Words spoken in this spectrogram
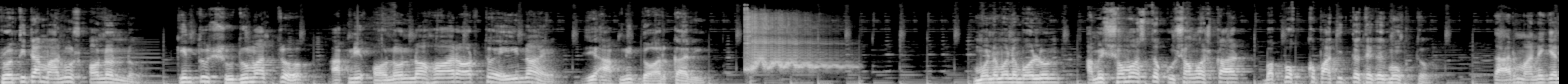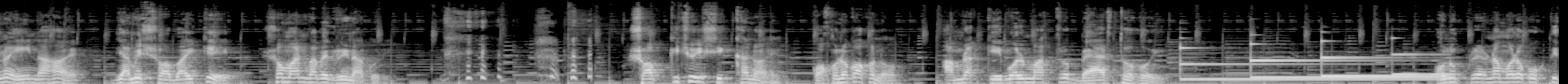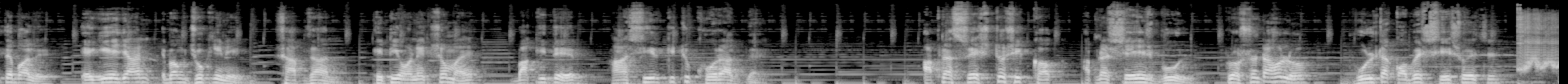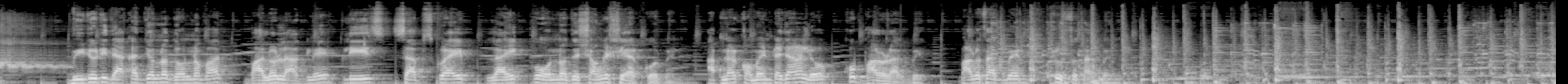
প্রতিটা মানুষ অনন্য কিন্তু শুধুমাত্র আপনি অনন্য হওয়ার অর্থ এই নয় যে আপনি দরকারি। মনে মনে বলুন, আমি সমস্ত কুসংস্কার বা পক্ষপাতিত্ব থেকে মুক্ত। তার মানে যেন এই না হয় যে আমি সবাইকে সমানভাবে ঘৃণা করি। সব কিছুই শিক্ষা নয়, কখনো কখনো আমরা কেবলমাত্র ব্যর্থ হই। অনুপ্রেরণামূলক উক্তিতে বলে, এগিয়ে যান এবং ঝুঁকি নিন। সাবধান। এটি অনেক সময় বাকিদের হাসির কিছু খোরাক দেয়। আপনার শ্রেষ্ঠ শিক্ষক, আপনার শেষ ভুল। প্রশ্নটা হলো, ভুলটা কবে শেষ হয়েছে? ভিডিওটি দেখার জন্য ধন্যবাদ। ভালো লাগলে প্লিজ সাবস্ক্রাইব, লাইক ও অন্যদের সঙ্গে শেয়ার করবেন। আপনার কমেন্টটা জানালেও খুব ভালো লাগবে। ভালো থাকবেন, সুস্থ থাকবেন।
